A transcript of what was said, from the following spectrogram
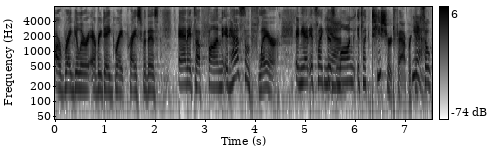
our regular everyday great price for this. And it's a fun, it has some flair. And yet it's like this Yeah. long, it's like t-shirt fabric. Yeah. It's so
